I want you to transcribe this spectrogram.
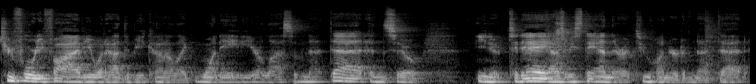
245 you would have to be kind of like 180 or less of net debt and so you know today as we stand there at 200 of net debt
